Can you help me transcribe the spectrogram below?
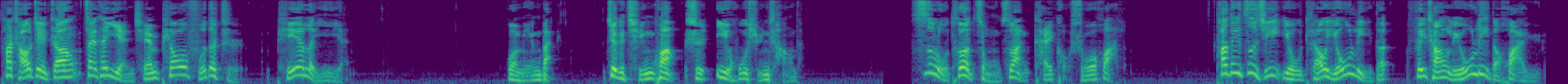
他朝这张在他眼前漂浮的纸瞥了一眼。我明白，这个情况是异乎寻常的。斯鲁特总算开口说话了。他对自己有条有理的、非常流利的话语，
